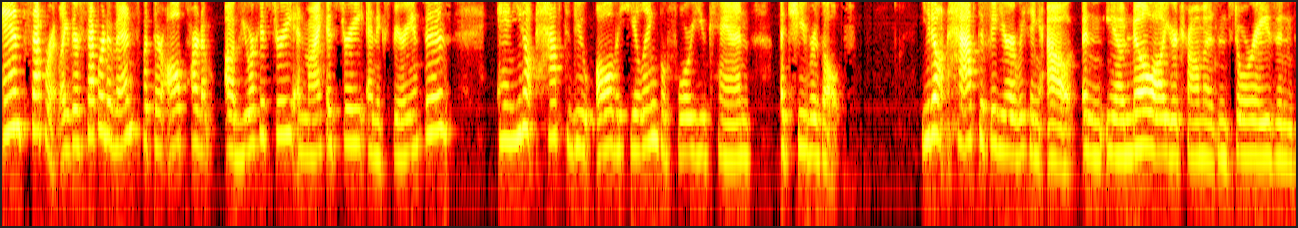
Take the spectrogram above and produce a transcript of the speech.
and separate. Like they're separate events, but they're all part of, of your history and my history and experiences. And you don't have to do all the healing before you can achieve results you don't have to figure everything out and you know know all your traumas and stories and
